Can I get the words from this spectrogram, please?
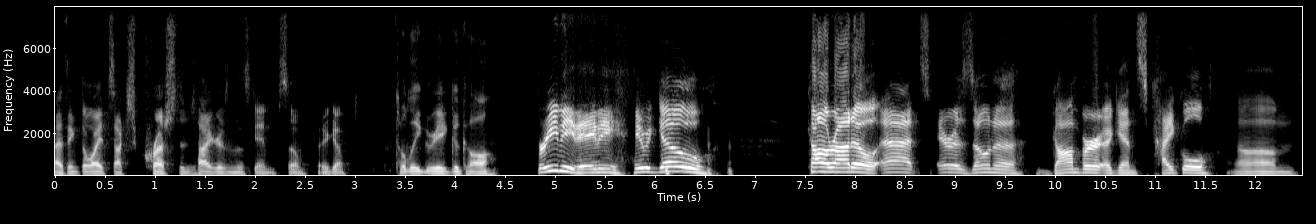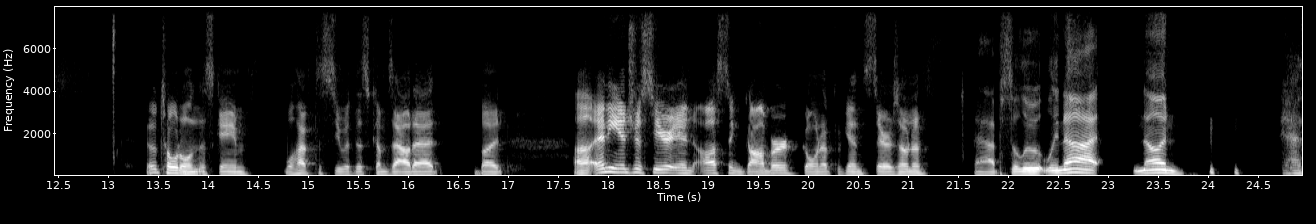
I think the White Sox crushed the Tigers in this game. So there you go. Totally agree. Good call. Freebie, baby. Here we go. Colorado at Arizona. Gomber against Keuchel. Um, no total in this game. We'll have to see what this comes out at. But uh, any interest here in Austin Gomber going up against Arizona? Absolutely not. None. yeah,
